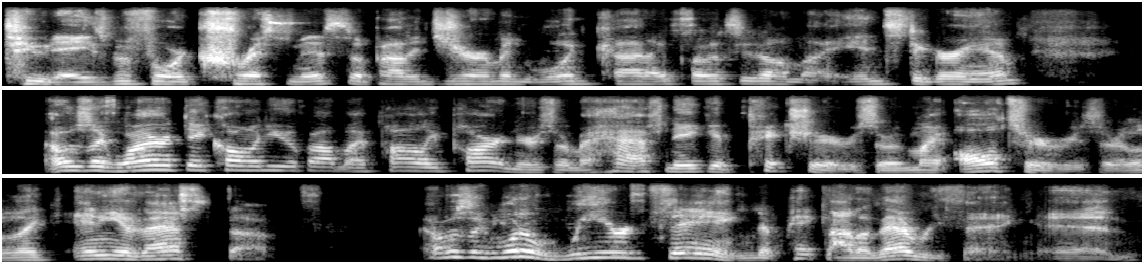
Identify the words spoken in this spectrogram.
two days before christmas about a german woodcut i posted on my instagram i was like why aren't they calling you about my poly partners or my half naked pictures or my altars or like any of that stuff i was like what a weird thing to pick out of everything and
